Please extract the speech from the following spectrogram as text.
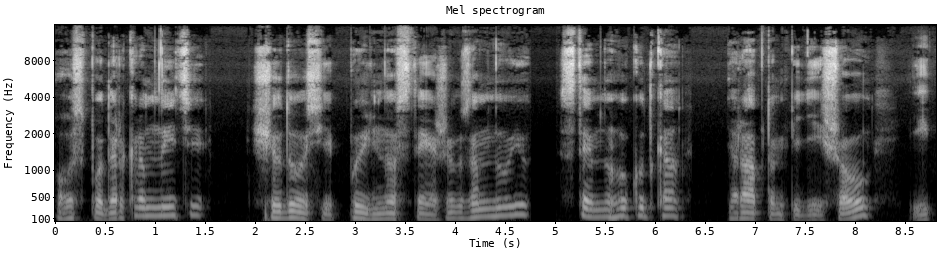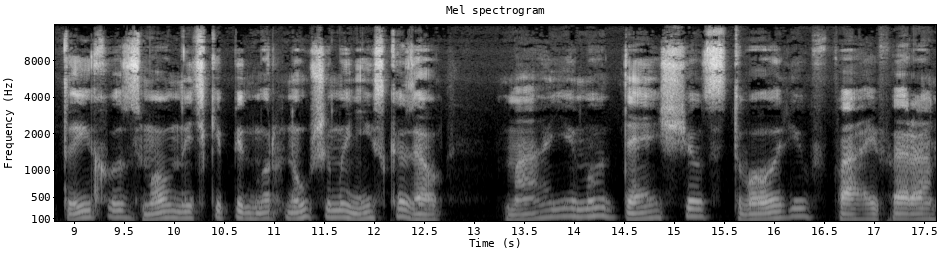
Господар крамниці, що досі пильно стежив за мною з темного кутка, раптом підійшов і тихо, змовницьки підморгнувши мені, сказав Маємо дещо з творів Файфера.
